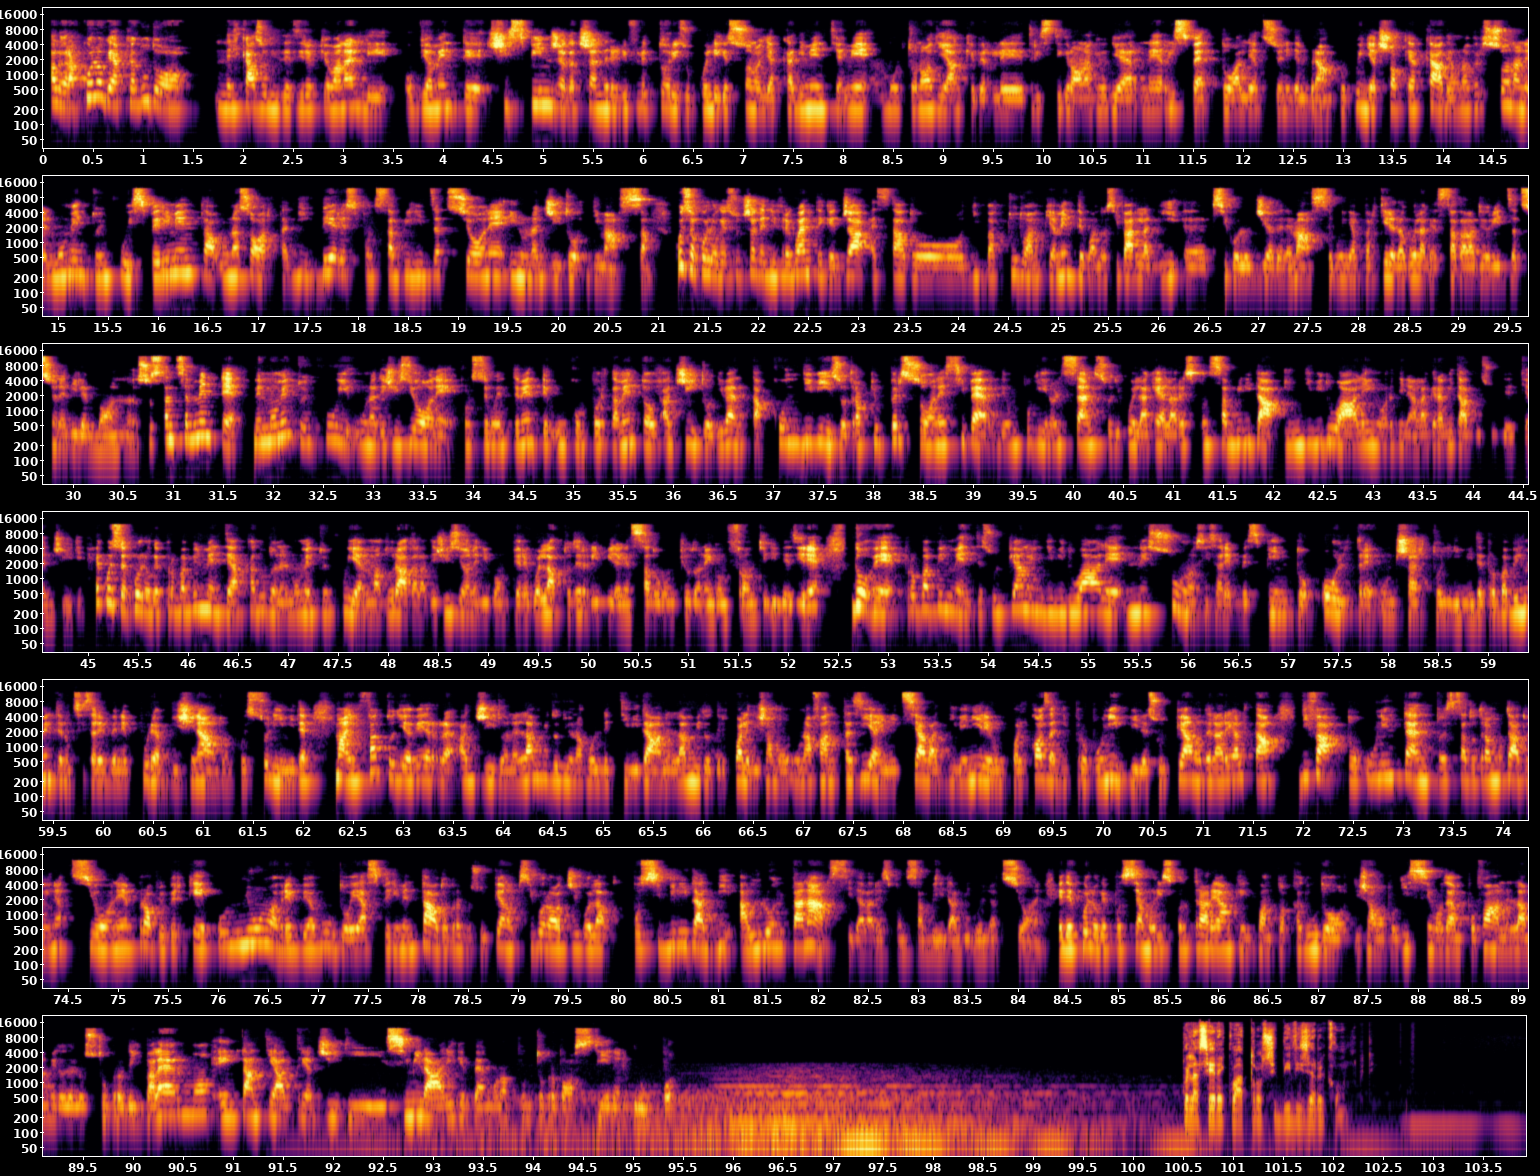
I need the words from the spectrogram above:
Allora, quello che è accaduto nel caso di Desiree Piovanelli ovviamente ci spinge ad accendere i riflettori su quelli che sono gli accadimenti, ahimè, molto noti anche per le tristi cronache odierne rispetto alle azioni del branco e quindi a ciò che accade a una persona nel momento in cui sperimenta una sorta di deresponsabilizzazione in un agito di massa. Questo è quello che succede di frequente che già è stato dibattuto ampiamente quando si parla di eh, psicologia delle masse, quindi a partire da quella che è stata la teorizzazione di Le Bon. Sostanzialmente nel momento in cui una decisione, conseguentemente un comportamento agito diventa condiviso tra più persone, si perde un pochino il senso di quella che è la responsabilità individuale in ordine alla gravità dei suddetti agiti. E questo è quello che probabilmente è accaduto nel momento in cui è maturata la decisione di compiere quell'atto terribile che è stato compiuto nei confronti di Desiree, dove probabilmente sul piano individuale nessuno si sarebbe spinto oltre un certo limite, probabilmente non si sarebbe neppure avvicinato a questo questo limite, ma il fatto di aver agito nell'ambito di una collettività, nell'ambito del quale diciamo una fantasia iniziava a divenire un qualcosa di proponibile sul piano della realtà, di fatto un intento è stato tramutato in azione proprio perché ognuno avrebbe avuto e ha sperimentato proprio sul piano psicologico la possibilità di allontanarsi dalla responsabilità di quell'azione. Ed è quello che possiamo riscontrare anche in quanto accaduto diciamo pochissimo tempo fa nell'ambito dello stupro di Palermo. E in tanti altri agiti similari che vengono appunto proposti nel gruppo. Quella sera 4 si divisero i compiti.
